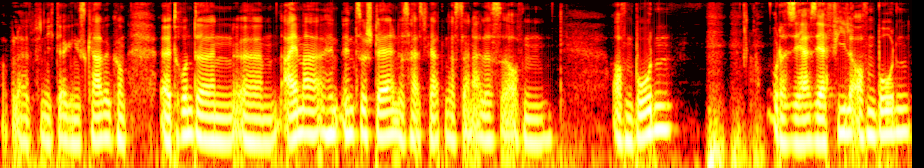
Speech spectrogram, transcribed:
hoppla, jetzt bin ich da gegen das Kabel gekommen, äh, drunter einen ähm, Eimer hin, hinzustellen. Das heißt, wir hatten das dann alles auf dem, auf dem Boden oder sehr, sehr viel auf dem Boden,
